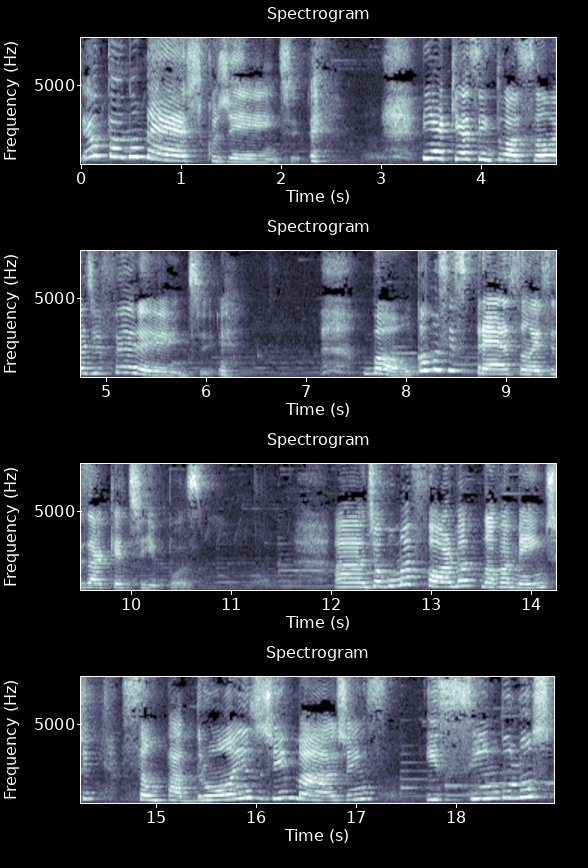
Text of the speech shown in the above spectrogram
eu tô no México, gente. E aqui a acentuação é diferente. Bom, como se expressam esses arquetipos? Ah, de alguma forma, novamente, são padrões de imagens e símbolos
